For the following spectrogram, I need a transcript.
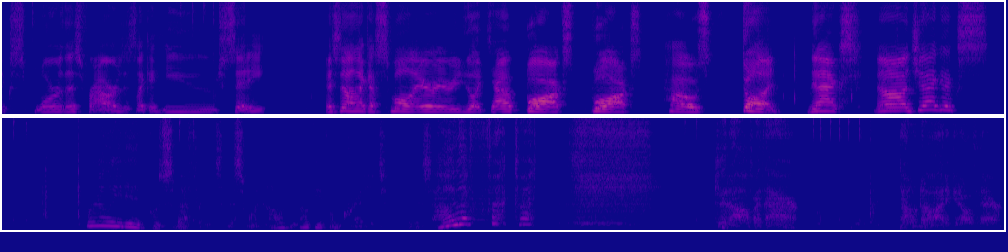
explore this for hours. It's like a huge city. It's not like a small area where you like to have box, box, house, done. Next. Nah, Jagex really did put some effort into this one. I'll, I'll give him credit for this. How the fuck do I... Get over there. Don't know how to get over there.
